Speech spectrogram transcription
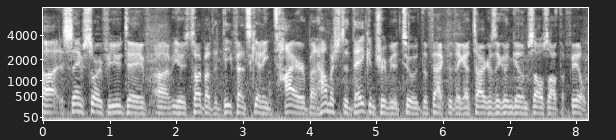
Uh, same story for you, Dave. Uh, you talk about the defense getting tired, but how much did they contribute to the fact that they got tired because they couldn't get themselves off the field?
